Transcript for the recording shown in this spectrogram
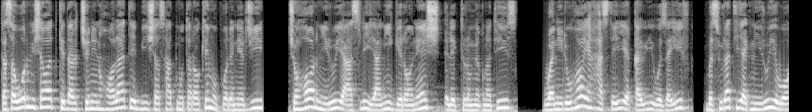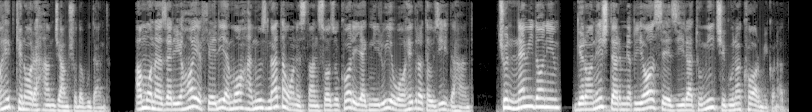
تصور می شود که در چنین حالت بیش از حد متراکم و پر انرژی چهار نیروی اصلی یعنی گرانش، الکترومغناطیس و نیروهای هسته‌ای قوی و ضعیف به صورت یک نیروی واحد کنار هم جمع شده بودند. اما نظریه های فعلی ما هنوز نتوانستند سازوکار یک نیروی واحد را توضیح دهند چون نمی‌دانیم گرانش در مقیاس زیراتمی چگونه کار می کند.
